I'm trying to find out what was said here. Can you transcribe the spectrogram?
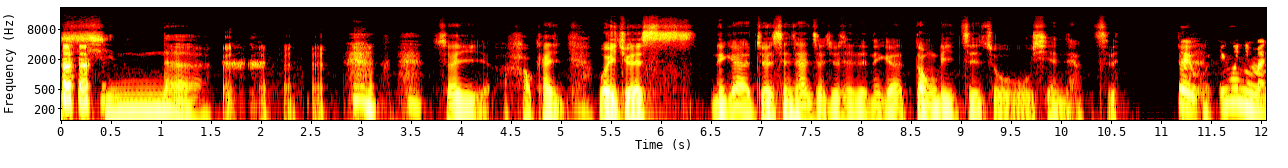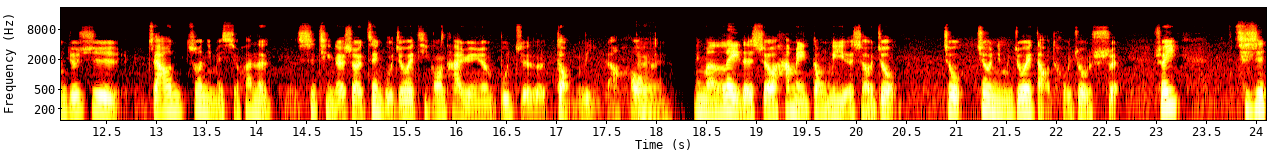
开心呢。所以好开，我也觉得那个就是生产者，就是那个动力自足无限这样子。对，因为你们就是只要做你们喜欢的事情的时候，荐骨就会提供他源源不绝的动力。然后你们累的时候，他没动力的时候就，就就就你们就会倒头就睡。所以其实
